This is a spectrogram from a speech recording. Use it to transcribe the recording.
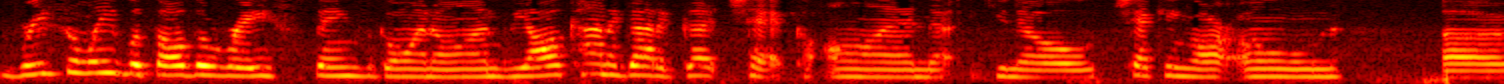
recently with all the race things going on we all kind of got a gut check on you know checking our own uh,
